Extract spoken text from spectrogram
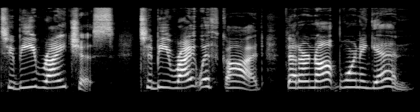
to be righteous, to be right with God that are not born again.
